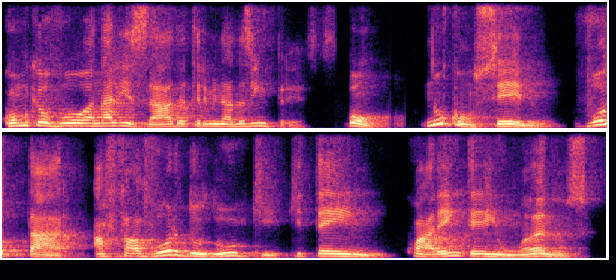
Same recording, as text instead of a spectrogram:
como que eu vou analisar determinadas empresas. Bom, no conselho, votar a favor do Luke, que tem 41 anos,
